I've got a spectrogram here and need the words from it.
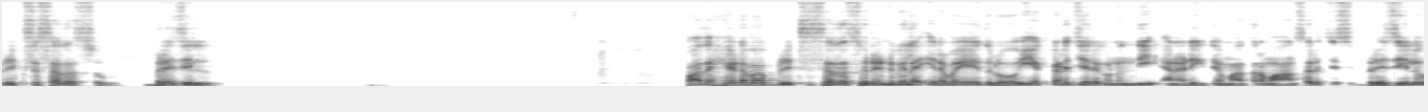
బ్రిక్స్ సదస్సు బ్రెజిల్. 17వ బ్రిక్స్ సదస్సు 2025లో ఎక్కడ జరగనుంది అని అడిగితే మాత్రం ఆన్సర్ వచ్చేసి బ్రెజిల్.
